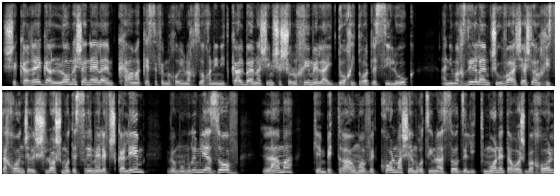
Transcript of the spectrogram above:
שכרגע לא משנה להם כמה כסף הם יכולים לחסוך. אני נתקל באנשים ששולחים אליי דוח יתרות לסילוק, אני מחזיר להם תשובה שיש להם חיסכון של 320 אלף שקלים, והם אומרים לי, עזוב, למה? כי הם בטראומה וכל מה שהם רוצים לעשות זה לטמון את הראש בחול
